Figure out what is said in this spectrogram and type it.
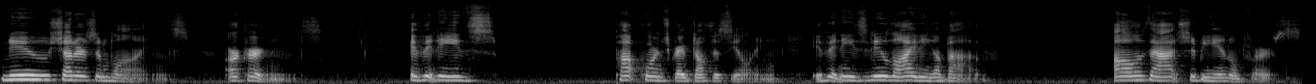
new shutters and blinds or curtains, if it needs popcorn scraped off the ceiling, if it needs new lighting above, all of that should be handled first.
